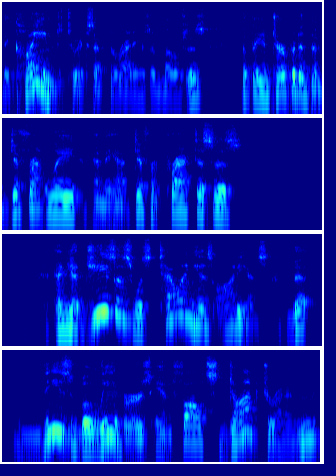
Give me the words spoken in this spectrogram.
They claimed to accept the writings of Moses, but they interpreted them differently and they had different practices. And yet Jesus was telling his audience that these believers in false doctrine,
